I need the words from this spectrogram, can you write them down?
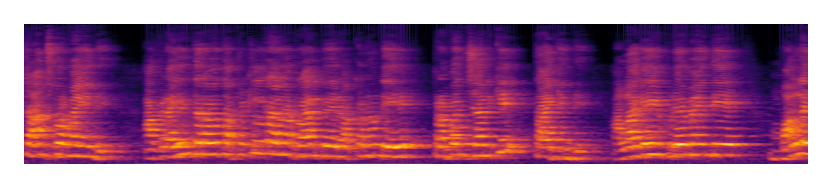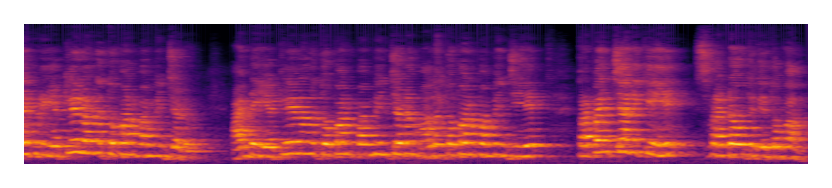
ట్రాన్స్ఫర్ అయింది. అక్కడ అయిన తర్వాత పిట్టల రాళ్ళ రాలిపోయారు అక్కడ నుండి ప్రపంచానికి తాకింది. అలాగే ఇప్పుడు ఏమైంది? మళ్ళీ ఇప్పుడు ఎట్లీలోనే తుఫాను పంపించాడు. అంటే ఎట్లీలోనే తుఫాను పంపించాడు? మళ్ళీ తుఫాను పంపించి ప్రపంచానికి స్ప్రెడ్ అవుతుంది తుఫాను.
